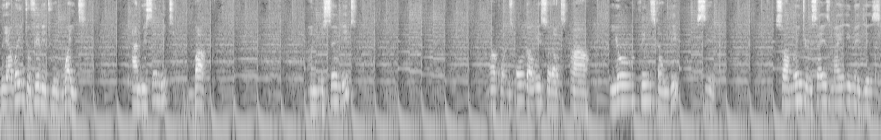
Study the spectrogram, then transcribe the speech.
we are going to fill it with white. And we send it back. And we send it backwards all the way so that uh, your things can be seen. So I'm going to resize my images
